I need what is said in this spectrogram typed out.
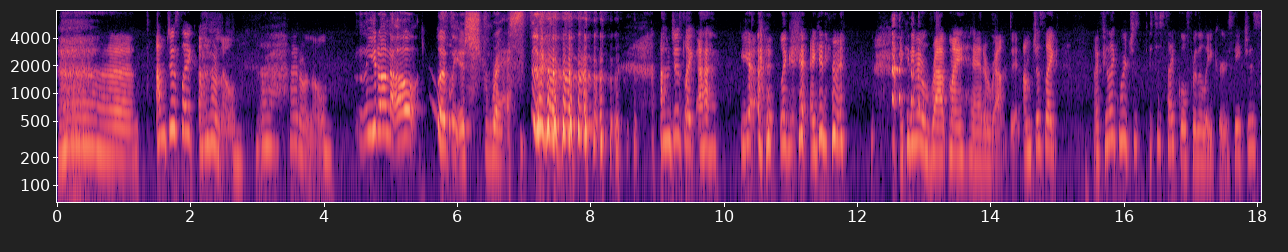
I'm just like I don't know. I don't know. you don't know. Leslie is stressed. I'm just like ah yeah like I can't even I can't even wrap my head around it. I'm just like I feel like we're just it's a cycle for the Lakers. They just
